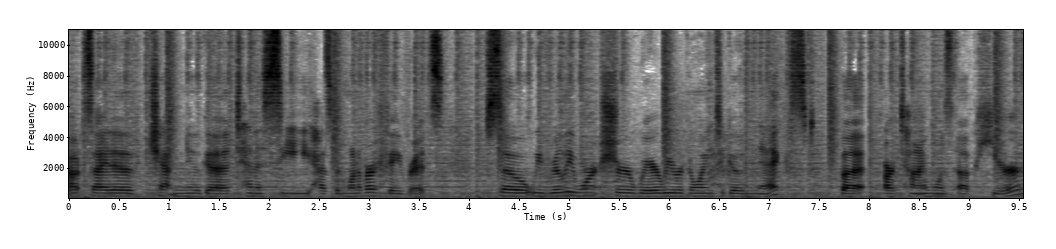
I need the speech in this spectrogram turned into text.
Outside of Chattanooga, Tennessee has been one of our favorites. So we really weren't sure where we were going to go next, but our time was up here.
